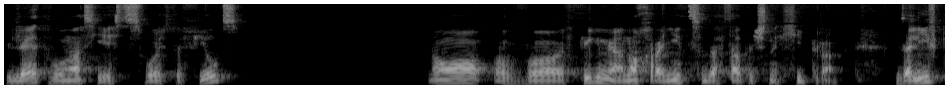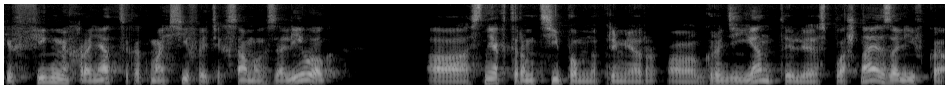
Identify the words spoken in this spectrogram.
И для этого у нас есть свойство fills, но в Figma оно хранится достаточно хитро. Заливки в Figma хранятся как массив этих самых заливок, а, с некоторым типом, например, а, градиент или сплошная заливка,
